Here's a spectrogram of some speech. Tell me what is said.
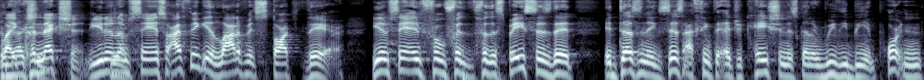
like Connection. connection. You know what I'm saying? So I think a lot of it starts there. You know what I'm saying? For for for the spaces that it doesn't exist, I think the education is going to really be important.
